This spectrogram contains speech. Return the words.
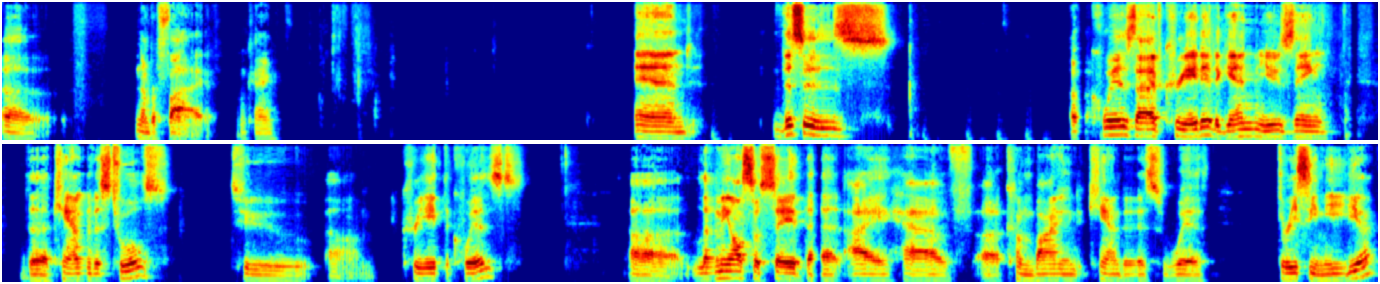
uh, number five, okay? And this is a quiz I've created, again, using the Canvas tools to um, create the quiz. Uh, let me also say that I have uh, combined Canvas with 3C Media,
